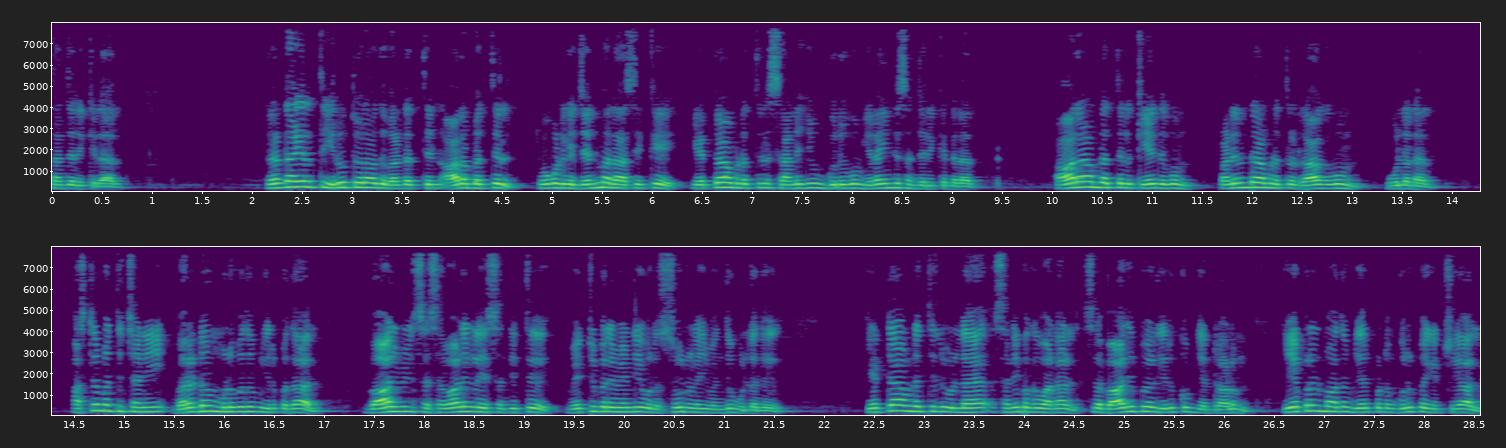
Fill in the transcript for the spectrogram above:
சஞ்சரிக்கிறார். இரண்டாயிரத்தி இருபத்தி ஓராவது வருடத்தின் ஆரம்பத்தில் உங்களுடைய ஜென்ம ராசிக்கு எட்டாம் இடத்தில் சனியும் குருவும் இணைந்து சஞ்சரிக்கின்றனர். ஆறாம் இடத்தில் கேதுவும் பன்னிரெண்டாம் இடத்தில் ராகுவும் உள்ளனர். அஷ்டமத்து சனி வருடம் முழுவதும் இருப்பதால் வாழ்வில் சில சவால்களை சந்தித்து வெற்றி பெற வேண்டிய ஒரு சூழ்நிலை வந்து உள்ளது. எட்டாம் இடத்தில் உள்ள சனி பகவானால் சில பாதிப்புகள் இருக்கும் என்றாலும் ஏப்ரல் மாதம் ஏற்படும் குரு பயிற்சியால்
